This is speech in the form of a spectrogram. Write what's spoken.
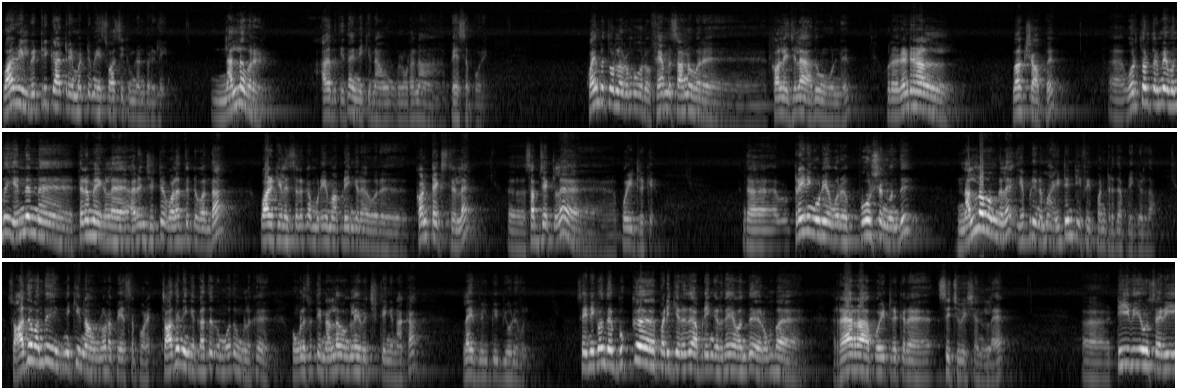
வாழ்வில் வெற்றி காற்றை மட்டுமே சுவாசிக்கும் நண்பர்களே நல்லவர்கள். அதை பற்றி தான் இன்றைக்கி நான் உங்களோட நான் பேச போகிறேன் கோயம்புத்தூரில் ரொம்ப ஒரு ஃபேமஸான ஒரு காலேஜில் அதுவும் ஒன்று ஒரு ரெண்டு நாள் ஒர்க் ஷாப்பு ஒருத்தருத்தருமே வந்து என்னென்ன திறமைகளை அறிஞ்சிட்டு வளர்த்துட்டு வந்தால் வாழ்க்கையில் சிறக்க முடியும் அப்படிங்கிற ஒரு கான்டெக்ஸ்டில் சப்ஜெக்டில் போயிட்டுருக்கு இந்த ட்ரைனிங்குடைய ஒரு போர்ஷன் வந்து நல்லவங்களை எப்படி நம்ம ஐடென்டிஃபை பண்ணுறது அப்படிங்கிறது தான். ஸோ அது வந்து இன்றைக்கி நான் உங்களோட பேச போகிறேன் ஸோ அதை நீங்கள் கற்றுக்கும் போது உங்களுக்கு உங்களை சுற்றி நல்லவங்களே வச்சுட்டிங்கனாக்கா life will be beautiful so இன்றைக்கி வந்து புக்கு படிக்கிறது அப்படிங்கிறதே வந்து ரொம்ப ரேராக போயிட்டுருக்கிற சுச்சுவேஷனில் டிவியும் சரி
